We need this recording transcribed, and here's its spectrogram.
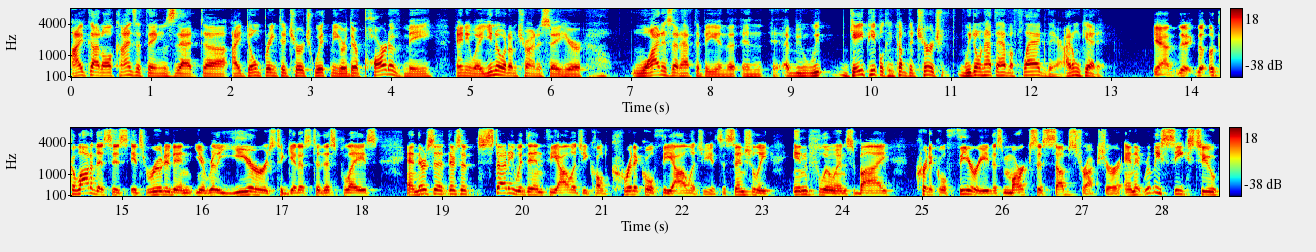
I've got all kinds of things that uh, I don't bring to church with me, or they're part of me anyway. You know what I'm trying to say here. Why does that have to be in the in? I mean, we gay people can come to church. We don't have to have a flag there. I don't get it. Yeah, the, the, look, a lot of this is it's rooted in you know really years to get us to this place. And there's a there's a study within theology called critical theology. It's essentially influenced by critical theory, this Marxist substructure, and it really seeks to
